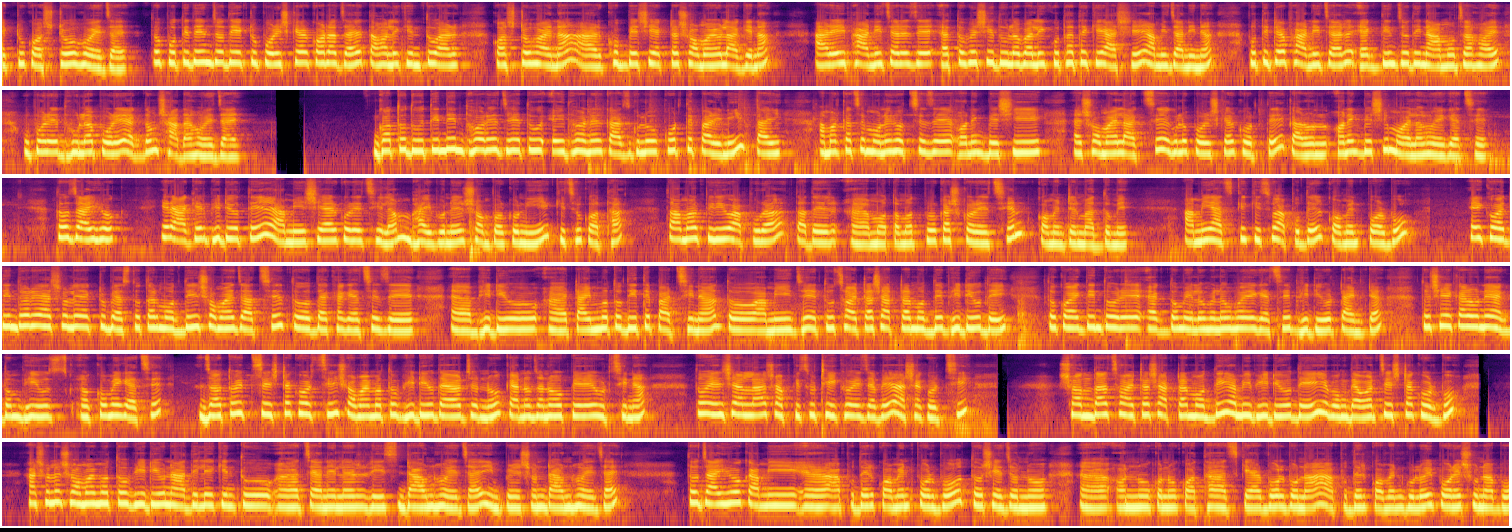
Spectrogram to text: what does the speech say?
একটু কষ্টও হয়ে যায়। তো প্রতিদিন যদি একটু পরিষ্কার করা যায়, তাহলে কিন্তু আর কষ্ট হয় না, আর খুব বেশি একটা সময়ও লাগে না। আর এই ফার্নিচারে যে এত বেশি ধুলোবালি কোথা থেকে আসে আমি জানি না। প্রতিটা ফার্নিচার একদিন যদি না মোছা হয়, উপরে ধুলা পড়ে একদম সাদা হয়ে যায়। গত দুই তিন দিন ধরে যেহেতু এই ধরনের কাজগুলো করতে পারিনি, তাই আমার কাছে মনে হচ্ছে যে অনেক বেশি সময় লাগছে এগুলো পরিষ্কার করতে, কারণ অনেক বেশি ময়লা হয়ে গেছে। তো যাই হোক, এর আগের ভিডিওতে আমি শেয়ার করেছিলাম ভাই বোনের সম্পর্ক নিয়ে কিছু কথা। তো আমার প্রিয় আপুরা তাদের মতামত প্রকাশ করেছেন কমেন্টের মাধ্যমে। আমি আজকে কিছু আপুদের কমেন্ট পড়ব। এই কয়দিন ধরে আসলে একটু ব্যস্ততার মধ্যেই সময় যাচ্ছে। তো দেখা গেছে যে ভিডিও টাইম মতো দিতে পারছি না। তো আমি যেহেতু ছয়টা, সাতটার মধ্যে ভিডিও দেই, তো কয়েকদিন ধরে একদম এলোমেলো হয়ে গেছে ভিডিওর টাইমটা তো সেই কারণে একদম ভিউজ কমে গেছে। যতই চেষ্টা করছি সময় মতো ভিডিও দেওয়ার জন্য, কেন যেন পেরে উঠছি না। তো ইনশাল্লাহ সব কিছু ঠিক হয়ে যাবে, আশা করছি। সন্ধ্যা ছয়টা, সাতটার মধ্যেই আমি ভিডিও দেই এবং দেওয়ার চেষ্টা করব। আসলে সময় মতো ভিডিও না দিলে কিন্তু চ্যানেলের রিচ ডাউন হয়ে যায় ইমপ্রেশন ডাউন হয়ে যায়। তো যাই হোক, আমি আপুদের কমেন্ট পড়ব। তো সেজন্য অন্য কোনো কথা আজকে আর বলব না। আপুদের কমেন্টগুলোই পড়ে শোনাবো।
